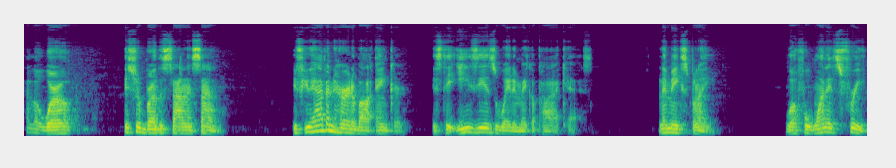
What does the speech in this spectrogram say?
Hello, world. It's your brother Silent Sound. If you haven't heard about Anchor, it's the easiest way to make a podcast. Let me explain. Well, for one, it's free.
